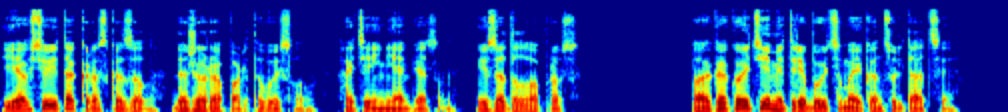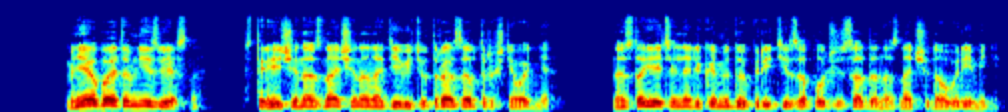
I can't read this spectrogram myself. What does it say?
Я все и так рассказал, даже рапорт выслал, хотя и не обязан, и задал вопрос. «По какой теме требуются мои консультации?» «Мне об этом неизвестно. Встреча назначена на 9 утра завтрашнего дня. Настоятельно рекомендую прийти за полчаса до назначенного времени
